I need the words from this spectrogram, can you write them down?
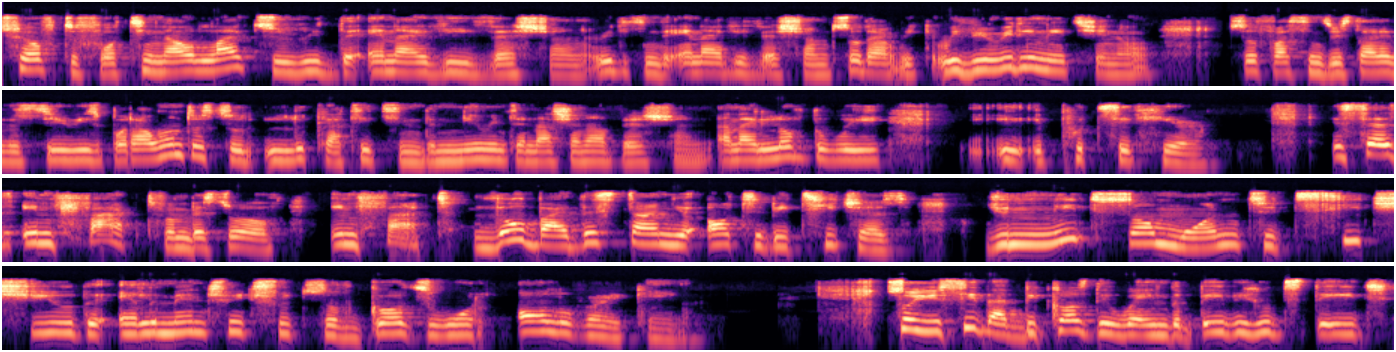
12 to 14, I would like to read the NIV version, read it in the NIV version so that we can, we've been reading it, you know, so far since we started the series, but I want us to look at it in the New International Version. And I love the way it, it puts it here. It says, in fact, from verse 12, in fact, though by this time you ought to be teachers, you need someone to teach you the elementary truths of God's word all over again. So you see that because they were in the babyhood stage,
